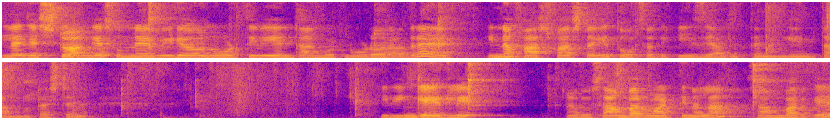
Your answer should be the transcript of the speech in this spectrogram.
ಇಲ್ಲ, ಜಸ್ಟು ಹಂಗೆ ಸುಮ್ಮನೆ ವಿಡಿಯೋ ನೋಡ್ತೀವಿ ಅಂತ ಅಂದ್ಬಿಟ್ಟು ನೋಡೋರಾದರೆ ಇನ್ನೂ ಫಾಸ್ಟ್ ಫಾಸ್ಟಾಗಿ ತೋರ್ಸೋದಕ್ಕೆ ಈಸಿ ಆಗುತ್ತೆ ನನಗೆ ಅಂತ ಅಂದ್ಬಿಟ್ಟು ಅಷ್ಟೇ ಇದು ಹಿಂಗೆ ಇರಲಿ. ಅದು ಸಾಂಬಾರು ಮಾಡ್ತೀನಲ್ಲ, ಸಾಂಬಾರಿಗೆ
